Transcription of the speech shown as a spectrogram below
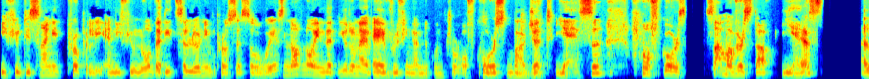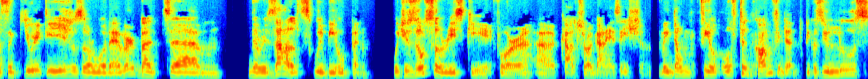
If you design it properly and if you know that it's a learning process always, not knowing that you don't have everything under control. Of course, budget, yes. of course, some other stuff, yes. Uh, security issues or whatever, but um, the results will be open which is also risky for a cultural organization. They don't feel often confident because you lose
